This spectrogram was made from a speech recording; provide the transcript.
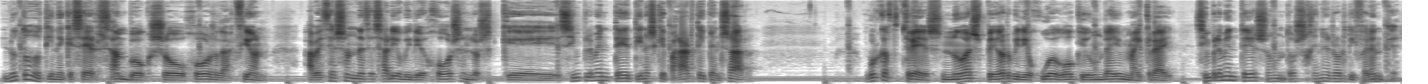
No todo tiene que ser sandbox o juegos de acción. A veces son necesarios videojuegos en los que simplemente tienes que pararte y pensar. Warcraft 3 no es peor videojuego que un Devil May Cry, simplemente son dos géneros diferentes.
